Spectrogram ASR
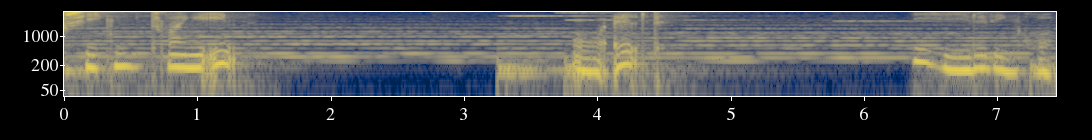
musikken trænge ind overalt i hele din krop.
